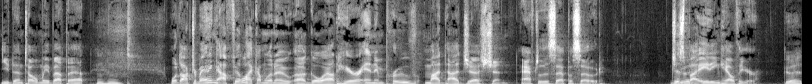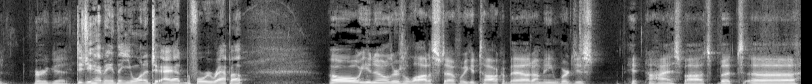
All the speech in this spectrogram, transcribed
You done told me about that. Mm-hmm. Well, Dr. Banning, I feel like I'm going to uh, go out here and improve my digestion after this episode just Good. by eating healthier. Good. Very good. Did you have anything you wanted to add before we wrap up? Oh, you know, there's a lot of stuff we could talk about. I mean, we're just hitting the high spots. But uh,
